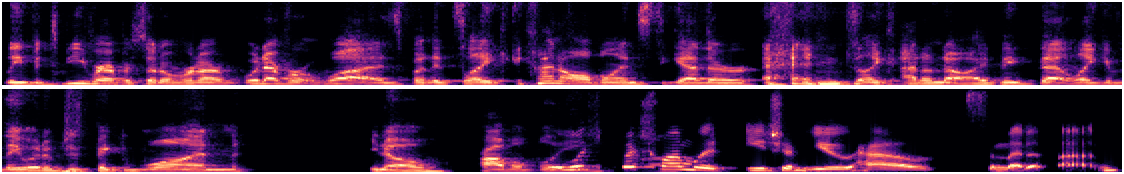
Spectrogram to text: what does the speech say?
Leave It to Beaver episode or whatever whatever it was. But it's like it kind of all blends together, and like I don't know. I think that like if they would have just picked one, you know, probably. Which which one would each of you have submitted then?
